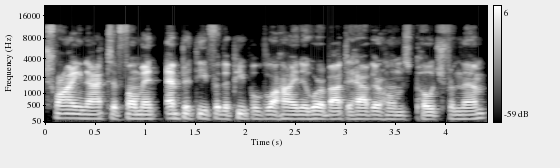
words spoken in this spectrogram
trying not to foment empathy for the people of Lahaina who are about to have their homes poached from them.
